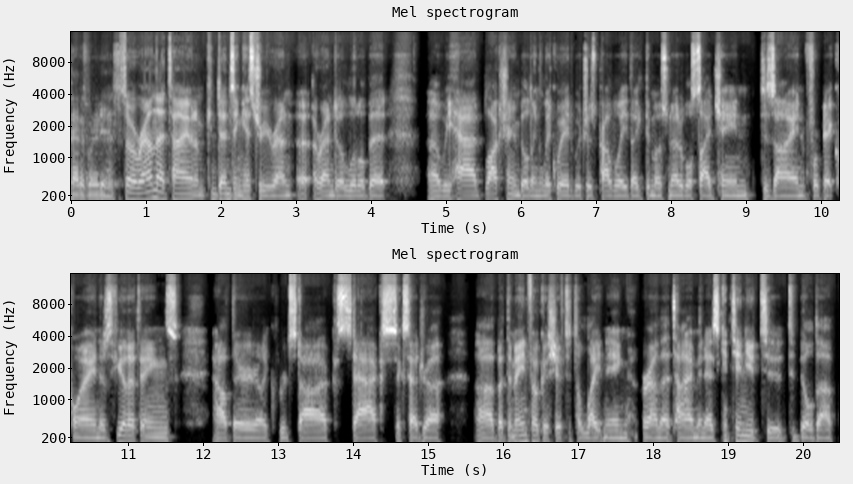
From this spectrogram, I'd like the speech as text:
that is what it is so around that time and i'm condensing history around uh, around it a little bit uh, we had Blockstream building Liquid, which was probably like the most notable sidechain design for Bitcoin. There's a few other things out there like Rootstock, Stacks, etc. Uh, but the main focus shifted to Lightning around that time and has continued to to build up.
